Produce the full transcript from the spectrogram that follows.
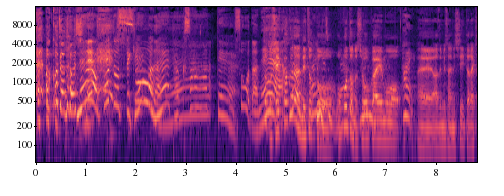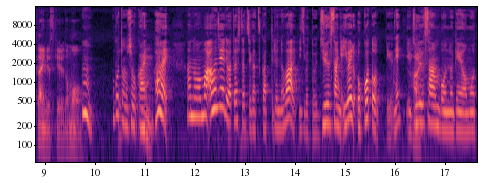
おこと同士ねねおことって弦がねね。たくさんあって。そうだね。ちょっとせっかくなんでちょっとお琴の紹介も、うん。はい。えー安住さんにしていただきたいんですけれども、うん。お琴の紹介。うん。はい。あの、まあ、アウンジェイで私たちが使ってるのは、いわゆる13弦、いわゆるお琴っていうね、13本の弦を持っ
